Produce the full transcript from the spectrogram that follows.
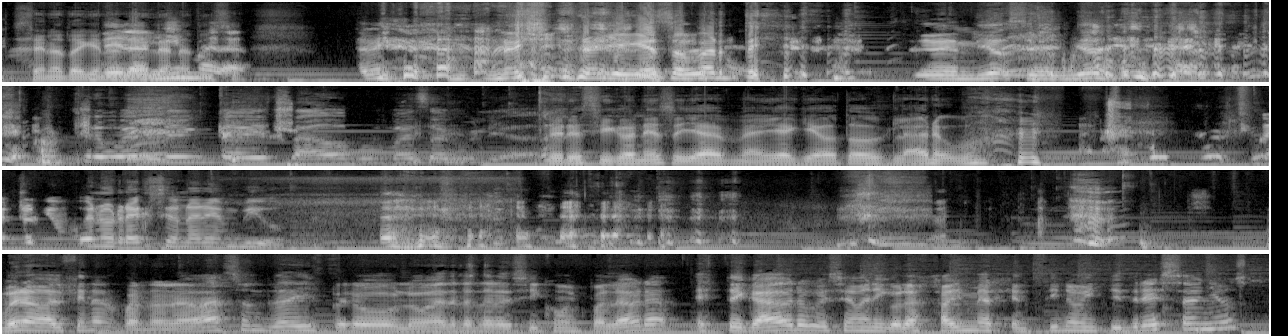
Se nota que no De la leí la misma noticia. edad. No, no llegué a esa parte. Se vendió, se vendió. Pero bueno, encabezado, pues, esa culiada. Pero si con eso ya me había quedado todo claro. po. Encuentro que es bueno reaccionar en vivo. Bueno, al final, bueno, nada más son detalles, pero lo voy a tratar de decir con mis palabras. Este cabro que se llama Nicolás Jaime, argentino, 23 años,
